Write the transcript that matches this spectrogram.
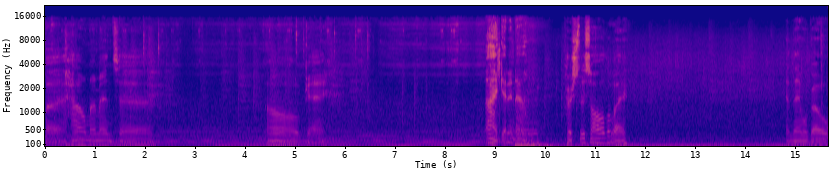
but how am I meant to... Oh, Okay. I get it now. Push this all the way. And then we'll go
